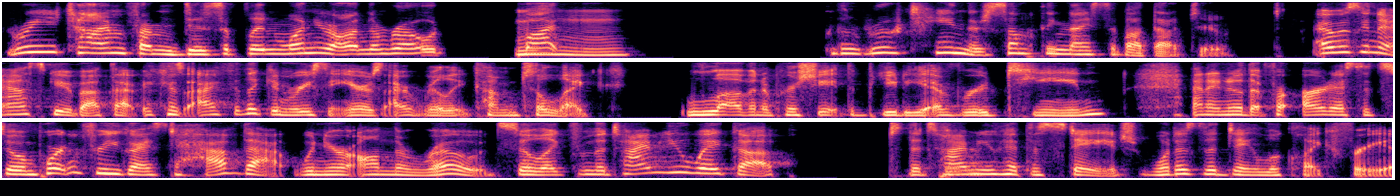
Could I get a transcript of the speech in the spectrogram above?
free time from discipline when you're on the road, but mm-hmm. the routine, there's something nice about that too. I was going to ask you about that because I feel like in recent years, I really come to like love and appreciate the beauty of routine. And I know that for artists, it's so important for you guys to have that when you're on the road. So, like, from the time you wake up to the time yeah. you hit the stage, what does the day look like for you?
